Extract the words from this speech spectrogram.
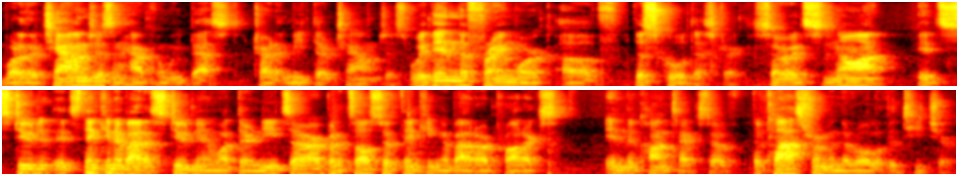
What are their challenges and how can we best try to meet their challenges within the framework of the school district? So it's not it's student it's thinking about a student and what their needs are but it's also thinking about our products in the context of the classroom and the role of the teacher.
